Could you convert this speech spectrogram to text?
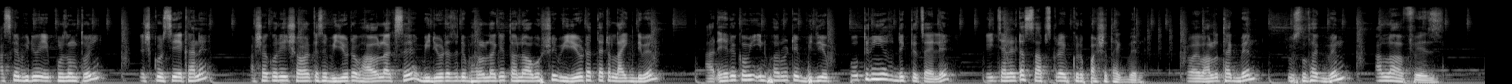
আজকের ভিডিও এই পর্যন্তই। শেষ করছি এখানে। আশা করি সবার কাছে ভিডিওটা ভালো লাগছে। ভিডিওটা যদি ভালো লাগে তাহলে অবশ্যই ভিডিওটাতে একটা লাইক দেবেন। আর এরকমই ইনফরমেটিভ ভিডিও প্রতিনিয়ত দেখতে চাইলে এই চ্যানেলটা সাবস্ক্রাইব করে পাশে থাকবেন। সবাই ভালো থাকবেন, সুস্থ থাকবেন। আল্লাহ হাফেজ।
